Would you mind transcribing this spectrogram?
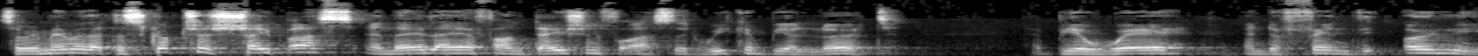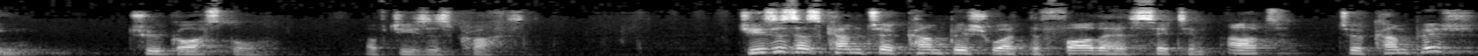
So remember that the scriptures shape us and they lay a foundation for us that we can be alert, be aware, and defend the only true gospel of Jesus Christ. Jesus has come to accomplish what the Father has set him out to accomplish.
